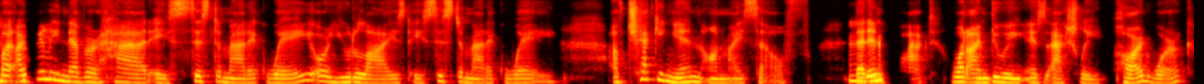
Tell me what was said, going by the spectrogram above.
but I Mhm. really never had a systematic way or utilized a systematic way of checking in on myself that in fact what i'm doing is actually hard work.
